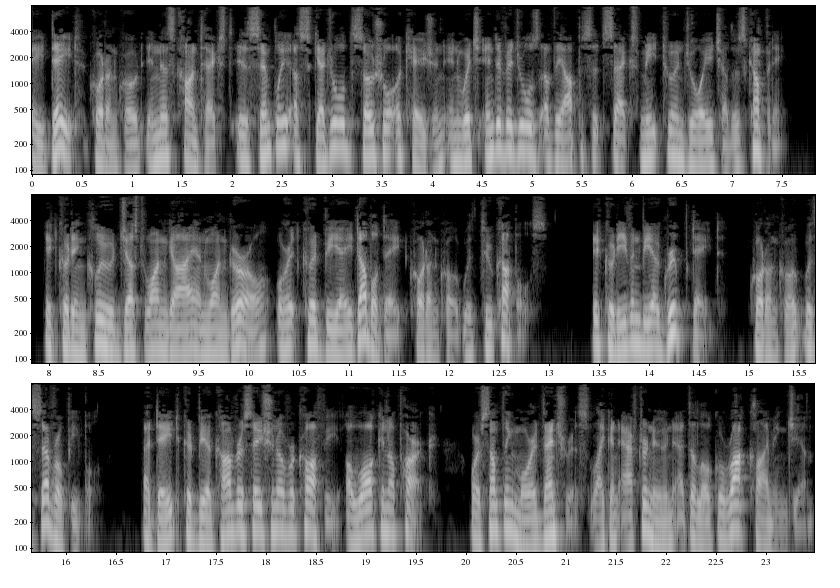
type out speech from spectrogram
a date, quote unquote, in this context is simply a scheduled social occasion in which individuals of the opposite sex meet to enjoy each other's company. It could include just one guy and one girl, or it could be a double date, quote unquote, with two couples. It could even be a group date, quote unquote, with several people. A date could be a conversation over coffee, a walk in a park, or something more adventurous, like an afternoon at the local rock climbing gym.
